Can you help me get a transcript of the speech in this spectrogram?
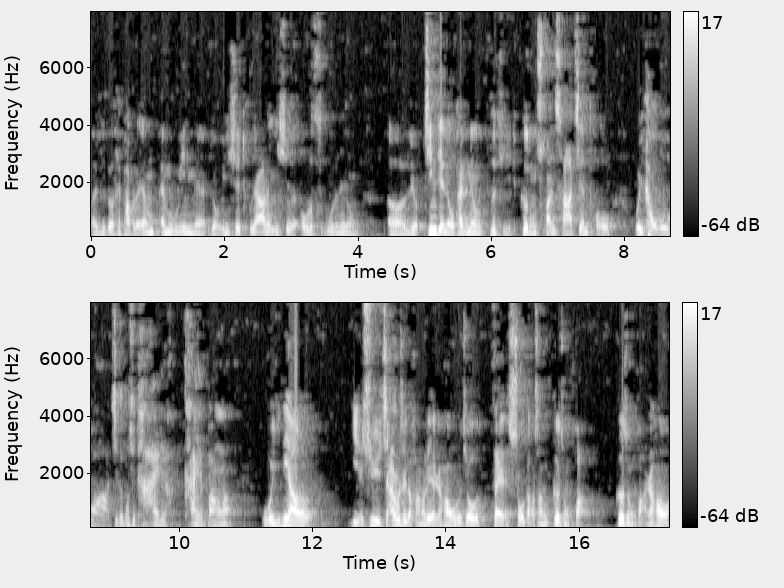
呃一个 hip hop 的 M MV 里面有一些涂鸦的一些 old school 的那种呃流经典流派的那种字体，各种穿插箭头。我一看哇，这个东西太太棒了，我一定要也去加入这个行列。然后我就在手稿上各种画，各种画，然后。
